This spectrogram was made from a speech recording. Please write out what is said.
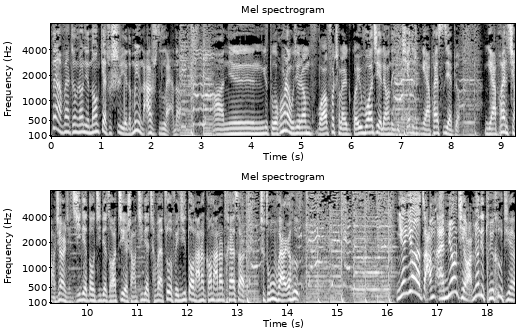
但凡真的人家能干出事业的，没有哪个是懒的啊！你你多会儿呢？我就让我发出来关于王健良的一天的这个安排时间表，安排的讲件儿去，几点到几点早上健身，几点吃饭，坐飞机到哪哪跟哪哪谈事，吃中午饭，然后。你要让咱们哎，明天啊，明天推后天，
